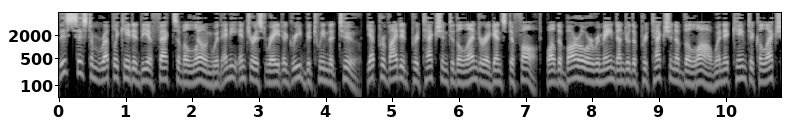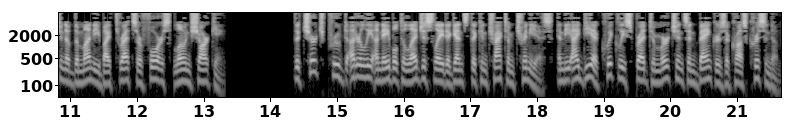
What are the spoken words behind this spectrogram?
This system replicated the effects of a loan with any interest rate agreed between the two, yet provided protection to the lender against default, while the borrower remained under the protection of the law when it came to collection of the money by threats or force loan sharking. The Church proved utterly unable to legislate against the contractum trinius, and the idea quickly spread to merchants and bankers across Christendom.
